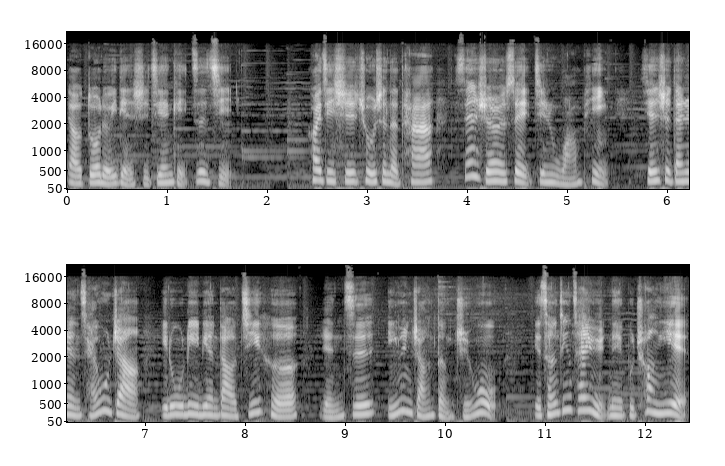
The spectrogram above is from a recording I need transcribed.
要多留一点时间给自己。会计师出身的他，三十二岁进入王品，先是担任财务长，一路历练到稽核、人资、营运长等职务，也曾经参与内部创业，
